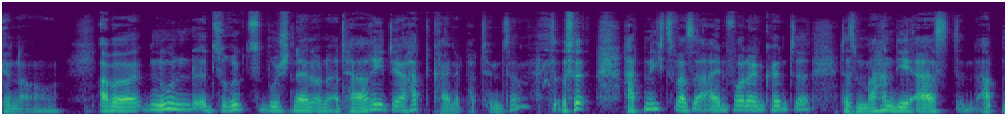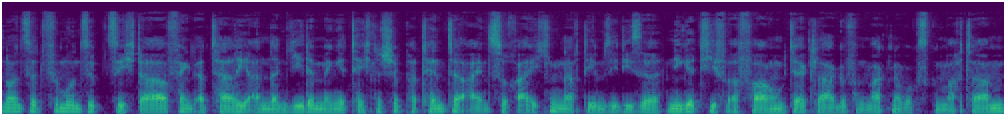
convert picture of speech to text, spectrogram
Genau. Aber nun äh, zurück zu Bushnell und Atari, der hat keine Patente, hat nichts, was er einfordern könnte. Das machen die erst ab 1975. Da fängt Atari an, dann jede Menge technische Patente einzureichen, nachdem sie diese Negativerfahrung mit der Klage von Magnavox gemacht haben.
